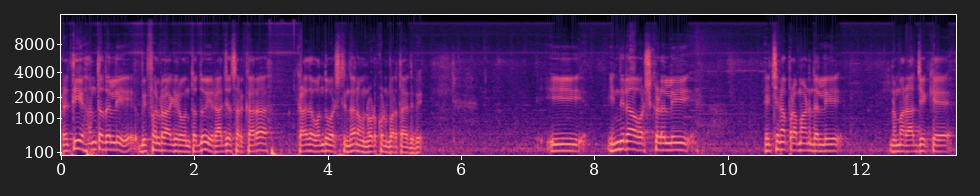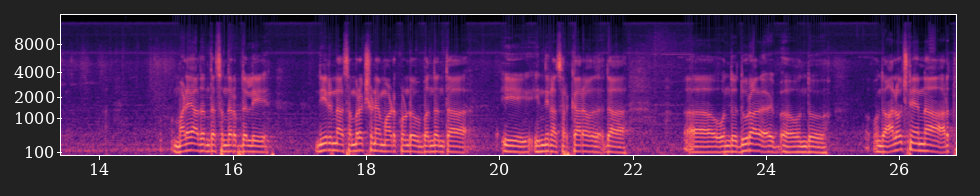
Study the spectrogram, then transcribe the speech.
ಪ್ರತಿ ಹಂತದಲ್ಲಿ ವಿಫಲರಾಗಿರುವಂಥದ್ದು ಈ ರಾಜ್ಯ ಸರ್ಕಾರ ಕಳೆದ ಒಂದು ವರ್ಷದಿಂದ ನಾವು ನೋಡ್ಕೊಂಡು ಬರ್ತಾ ಇದ್ದೀವಿ. ಈ ಇಂದಿನ ವರ್ಷಗಳಲ್ಲಿ ಹೆಚ್ಚಿನ ಪ್ರಮಾಣದಲ್ಲಿ ನಮ್ಮ ರಾಜ್ಯಕ್ಕೆ ಮಳೆ ಆದಂಥ ಸಂದರ್ಭದಲ್ಲಿ ನೀರಿನ ಸಂರಕ್ಷಣೆ ಮಾಡಿಕೊಂಡು ಬಂದಂಥ ಈ ಹಿಂದಿನ ಸರ್ಕಾರದ ಒಂದು ದೂರ ಒಂದು ಒಂದು ಆಲೋಚನೆಯನ್ನು ಅರ್ಥ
